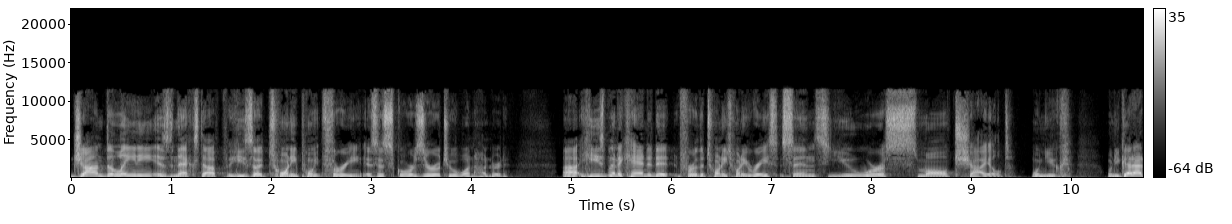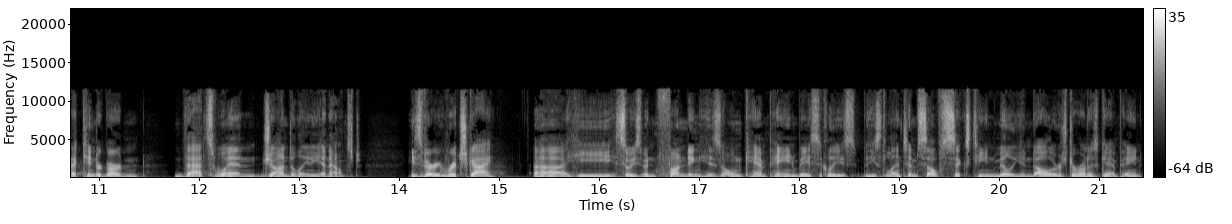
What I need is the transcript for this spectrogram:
John Delaney is next up. He's a 20.3 is his score, 0 to 100. Uh, he's been a candidate for the 2020 race since you were a small child. When you when you got out of kindergarten, That's when John Delaney announced. He's a very rich guy. Uh, he so he's been funding his own campaign. Basically, he's he's lent himself sixteen million dollars to run his campaign.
